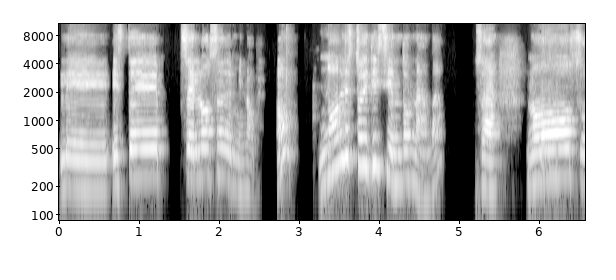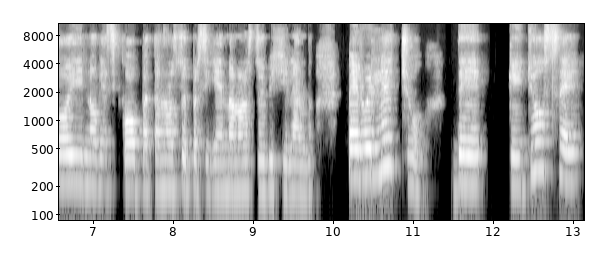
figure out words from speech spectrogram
le esté celosa de mi novio, ¿no? No le estoy diciendo nada, o sea, no soy novia psicópata, no lo estoy persiguiendo, no lo estoy vigilando, pero el hecho de que yo sé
